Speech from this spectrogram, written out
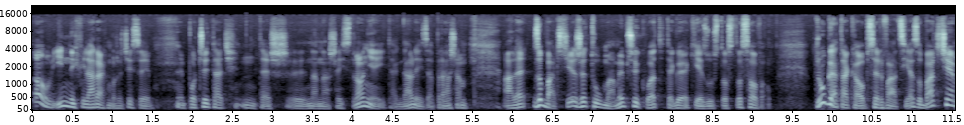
No, w innych filarach możecie sobie poczytać też y, na naszej stronie i tak dalej, zapraszam. Ale zobaczcie, że tu mamy przykład tego, jak Jezus to stosował. Druga taka obserwacja, zobaczcie,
